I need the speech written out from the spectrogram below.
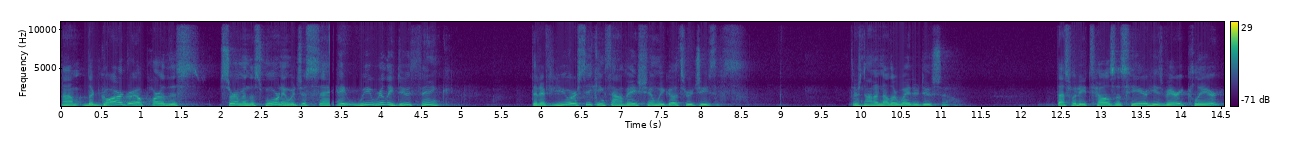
Um, the guardrail part of this sermon this morning would just say hey, we really do think that if you are seeking salvation, we go through Jesus. There's not another way to do so. That's what he tells us here. He's very clear.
